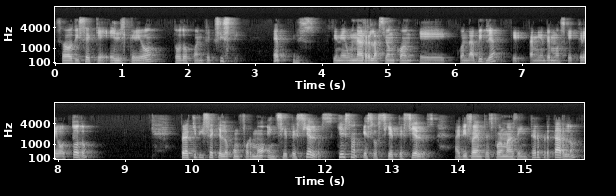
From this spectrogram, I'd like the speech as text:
solo dice que él creó todo cuanto existe. Eh, tiene una relación con, eh, con la Biblia, que también vemos que creó todo, pero aquí dice que lo conformó en siete cielos. ¿Qué son esos siete cielos? Hay diferentes formas de interpretarlo,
